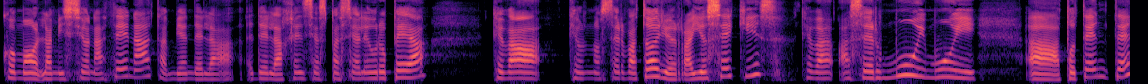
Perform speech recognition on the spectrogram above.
como la misión Athena, también de la, de la Agencia Espacial Europea, que va que un observatorio de rayos X que va a ser muy, muy uh, potente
